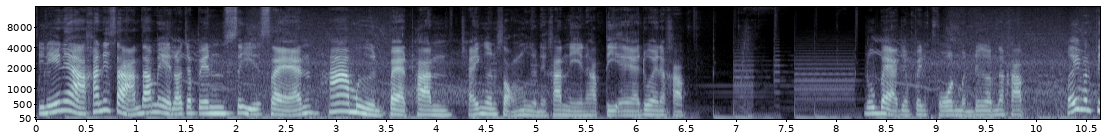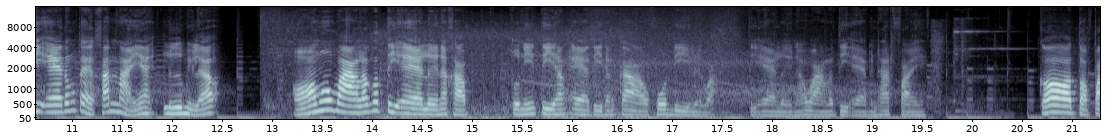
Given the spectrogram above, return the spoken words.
ทีนี้เนี่ยขั้นที่ 3 ดาเมจเราจะเป็น 4 5 8 0 0 0 ใช้เงิน 20,000 ในขั้นนี้นะครับ ตีแอร์ด้วยนะครับ รูปแบบยังเป็นโคนเหมือนเดิมนะครับ เฮ้ย มันตีแอร์ตั้งแต่ขั้นไหนอะลืมอีกแล้ว อ๋อเมื่อวางแล้วก็ตีแอร์เลยนะครับ ตัวนี้ตีทั้งแอร์ตีทั้งกาวโคตรดีเลยว่ะตีแอร์เลยนะวางแล้วตีแอร์เป็นธาตุไฟ ก็ต่อไป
